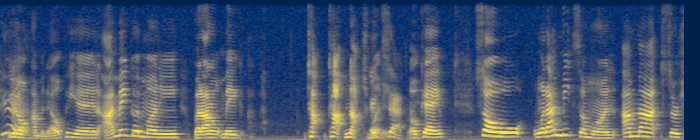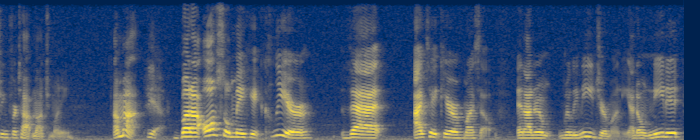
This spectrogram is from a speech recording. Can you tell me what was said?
Yeah. You know, I'm an LPN. I make good money, but I don't make top top notch money. Exactly. Okay? So, when I meet someone, I'm not searching for top notch money. I'm not. Yeah. But I also make it clear that I take care of myself and I don't really need your money. I don't need it.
